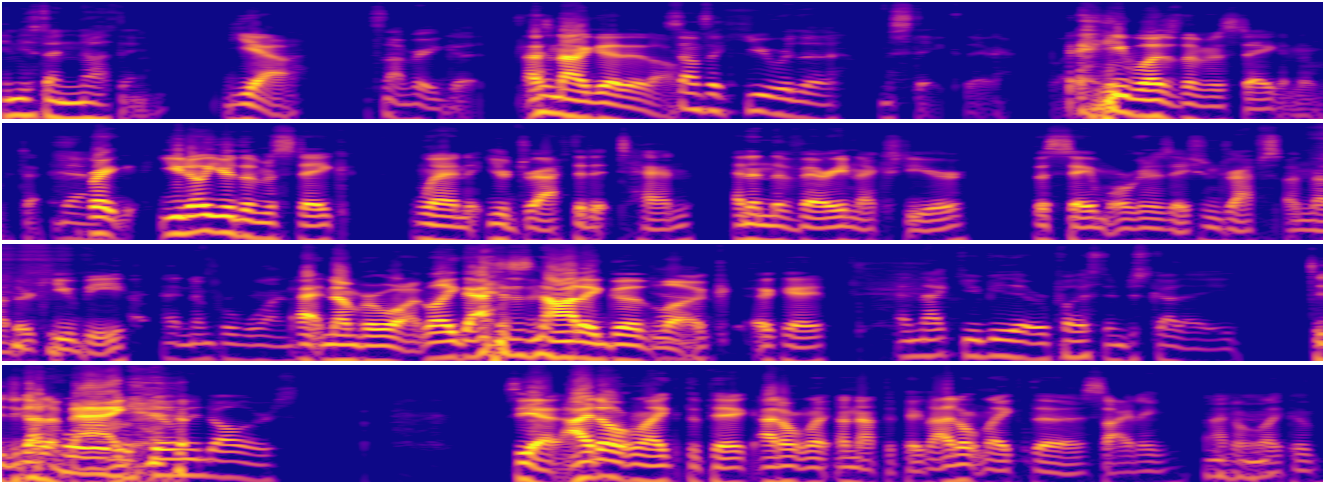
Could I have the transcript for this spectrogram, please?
and he's done nothing. yeah, It's not very good. that's not good at all. Sounds like you were the mistake there. But he was the mistake at number ten. Yeah. Right, you know you're the mistake when you're drafted at ten, and in the very next year, the same organization drafts another QB at number one, at number one. Like that is not a good Yeah. look. Okay, and that QB that replaced him just got a He just got a bag. a billion dollars. So yeah, I don't like the pick. I don't like uh, not the pick. But I don't like the signing. I don't Mhm. like him.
